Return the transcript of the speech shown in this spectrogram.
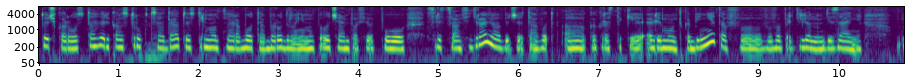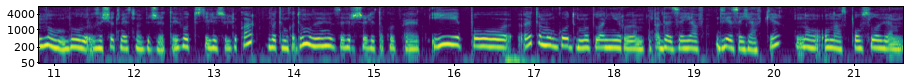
точка роста, реконструкция, да, то есть ремонтная работа оборудования мы получаем по, по средствам федерального бюджета, а вот а, как раз-таки ремонт кабинетов в определенном дизайне ну, был за счет местного бюджета. И вот в стиле Сюльдюкар в этом году мы завершили такой проект. И по этому году мы планируем подать заяв, две заявки. Ну, у нас по условиям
